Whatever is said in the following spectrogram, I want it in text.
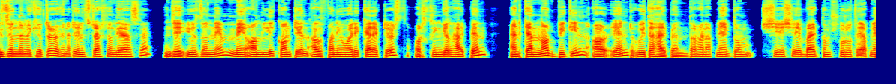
ইউজার নেমের ক্ষেত্রেও এখানে একটা ইনস্ট্রাকশন দেওয়া আছে যে user name may only contain alphanumeric characters or single hyphen and cannot begin or end with a hyphen. তার মানে আপনি একদম শেষে বা একদম শুরুতে আপনি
